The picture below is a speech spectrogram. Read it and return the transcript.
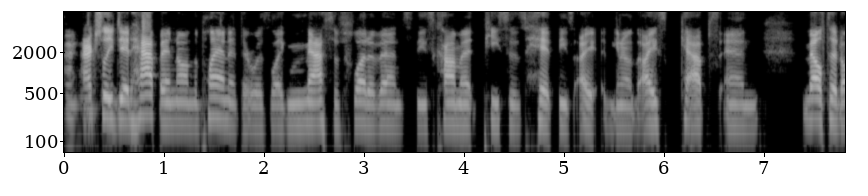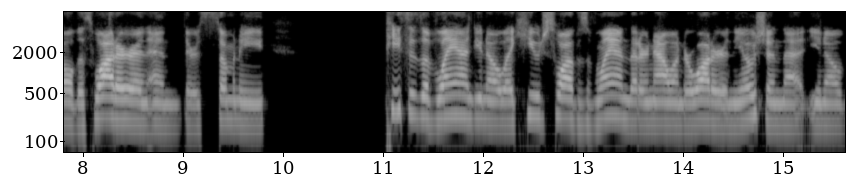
mm-hmm. actually did happen on the planet there was like massive flood events these comet pieces hit these you know the ice caps and melted all this water and and there's so many pieces of land, you know, like huge swaths of land that are now underwater in the ocean that, you know,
